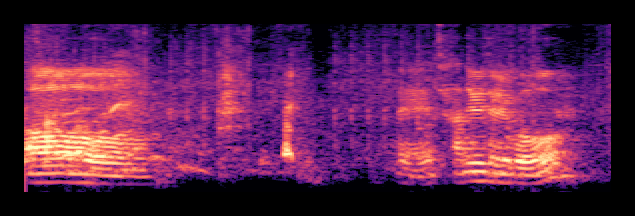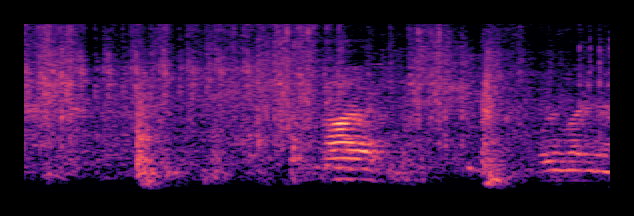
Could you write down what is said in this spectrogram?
어, 네, 잔을 들고 아, 오랜만이야.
